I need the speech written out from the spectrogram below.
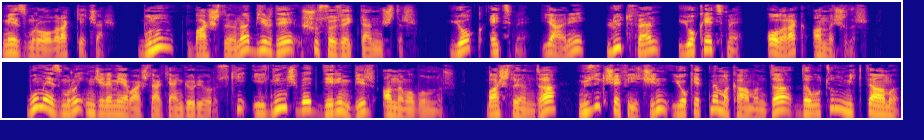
mezmuru olarak geçer. Bunun başlığına bir de şu söz eklenmiştir. Yok etme yani lütfen yok etme olarak anlaşılır. Bu mezmuru incelemeye başlarken görüyoruz ki ilginç ve derin bir anlamı bulunur. Başlığında müzik şefi için yok etme makamında Davut'un miktamı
